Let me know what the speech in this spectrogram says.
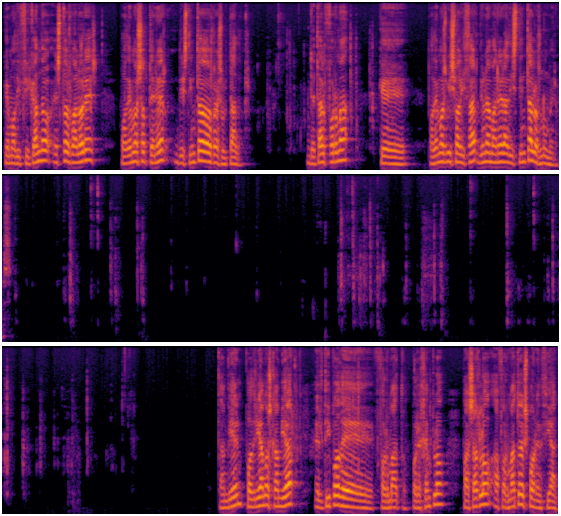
que modificando estos valores podemos obtener distintos resultados, de tal forma que podemos visualizar de una manera distinta los números. También podríamos cambiar el tipo de formato, por ejemplo, pasarlo a formato exponencial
